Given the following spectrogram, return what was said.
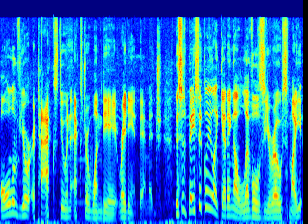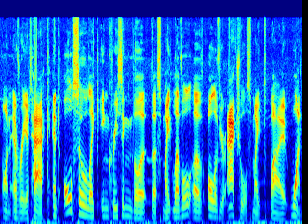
all of your attacks do an extra 1d8 radiant damage. This is basically like getting a level 0 smite on every attack, and also like increasing the, the smite level of all of your actual smites by 1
